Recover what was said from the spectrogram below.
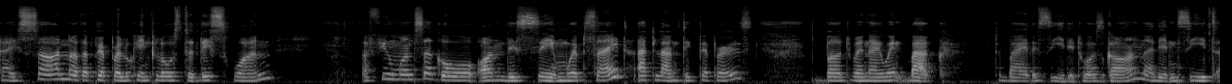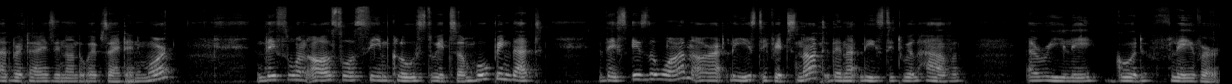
I saw another pepper looking close to this one a few months ago on this same website, Atlantic Peppers. But when I went back to buy the seed, it was gone. I didn't see it advertising on the website anymore. This one also seemed close to it. So I'm hoping that this is the one, or at least if it's not, then at least it will have a really good flavor.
